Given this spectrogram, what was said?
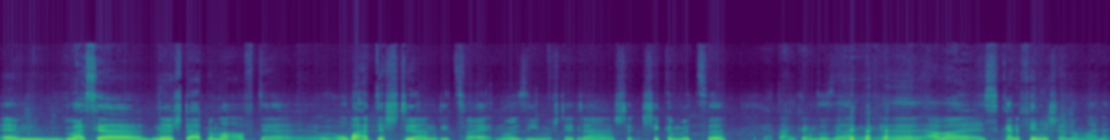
ähm, du hast ja eine Startnummer auf der oberhalb der Stirn, die 207 steht da, Schi- schicke Mütze, Ja, kann man danke. so sagen. äh, aber es ist keine Finisher-Nummer, ne?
